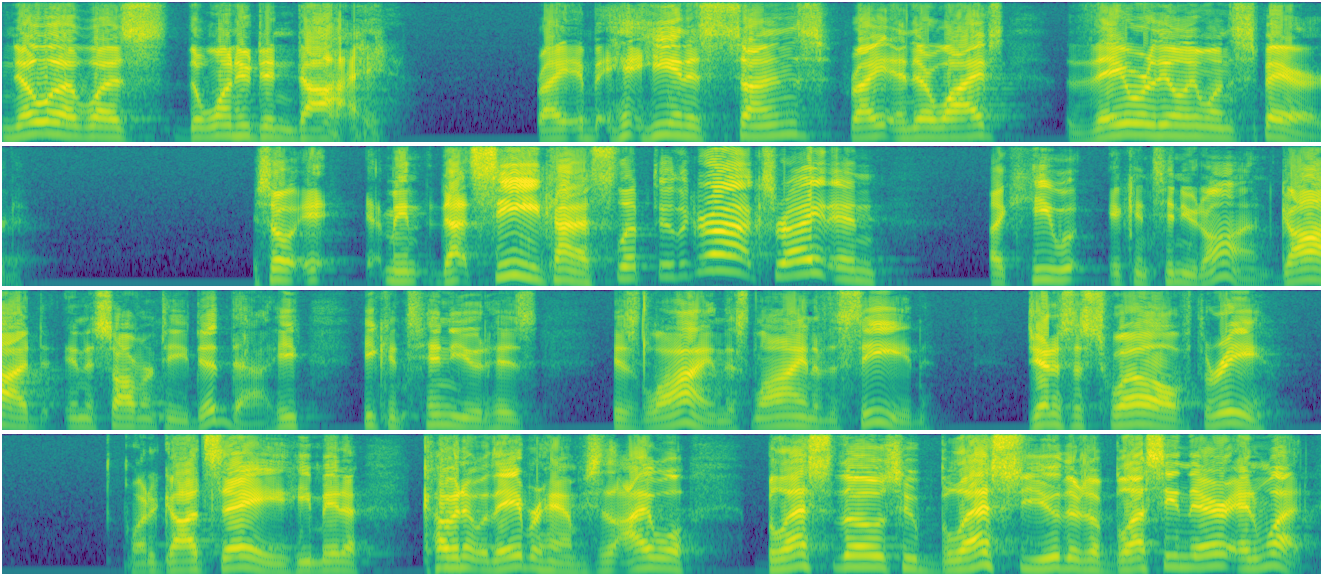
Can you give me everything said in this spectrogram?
Noah was the one who didn't die, right? He and his sons, right, and their wives, they were the only ones spared. So, it, I mean, that seed kind of slipped through the cracks, right? And like he, it continued on. God, in his sovereignty, did that. He, he continued his, his line, this line of the seed. Genesis 12, 3. What did God say? He made a covenant with Abraham. He says, I will bless those who bless you. There's a blessing there. And what?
